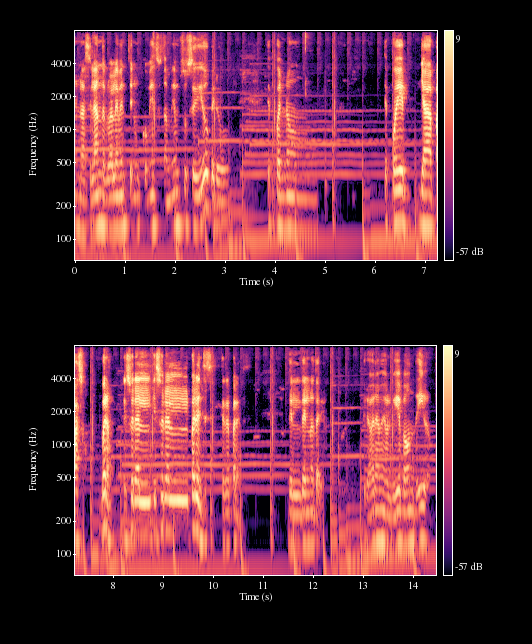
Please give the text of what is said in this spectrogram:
en Nueva Zelanda probablemente en un comienzo también sucedió, pero después no. Después ya pasó. Bueno, eso era el, eso era el paréntesis, era el paréntesis del, del notario. Pero ahora me olvidé para dónde iba.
